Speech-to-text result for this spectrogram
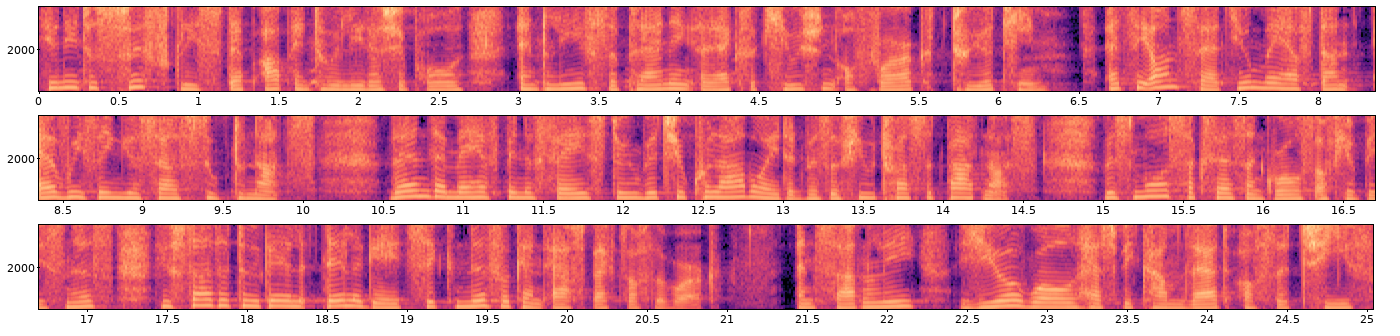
you need to swiftly step up into a leadership role and leave the planning and execution of work to your team. At the onset, you may have done everything yourself soup to nuts. Then there may have been a phase during which you collaborated with a few trusted partners. With more success and growth of your business, you started to delegate significant aspects of the work. And suddenly, your role has become that of the chief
